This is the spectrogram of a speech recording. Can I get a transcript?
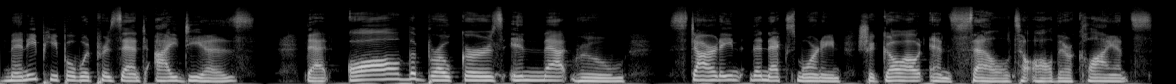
many people would present ideas that all the brokers in that room starting the next morning should go out and sell to all their clients.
